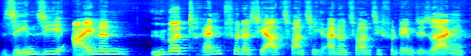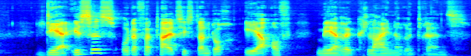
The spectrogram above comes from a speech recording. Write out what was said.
sehen Sie einen Übertrend für das Jahr 2021, von dem Sie sagen, der ist es oder verteilt sich es dann doch eher auf mehrere kleinere Trends?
